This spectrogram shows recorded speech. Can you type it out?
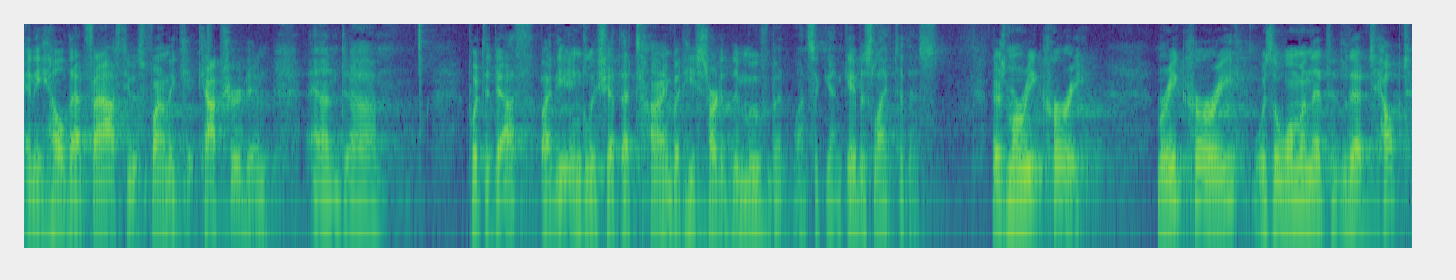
And he held that fast. He was finally ca- captured and, and uh, put to death by the English at that time, but he started the movement once again, gave his life to this. There's Marie Curie. Marie Curie was the woman that, that helped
